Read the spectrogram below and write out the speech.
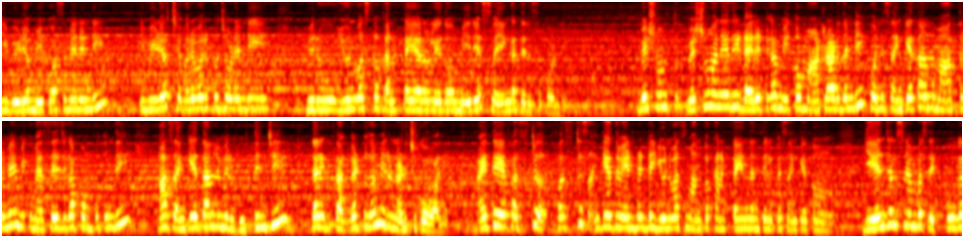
ఈ వీడియో మీకోసమేనండి ఈ వీడియో చివరి వరకు చూడండి. మీరు యూనివర్స్తో కనెక్ట్ అయ్యారో లేదో మీరే స్వయంగా తెలుసుకోండి. విశ్వం విశ్వం అనేది డైరెక్ట్గా మీతో మాట్లాడదండి. కొన్ని సంకేతాలను మాత్రమే మీకు మెసేజ్గా పంపుతుంది. ఆ సంకేతాలను మీరు గుర్తించి దానికి తగ్గట్టుగా మీరు నడుచుకోవాలి. అయితే ఫస్ట్ ఫస్ట్ సంకేతం ఏంటంటే యూనివర్స్ మనతో కనెక్ట్ అయిందని తెలిపే సంకేతం ఏంజల్స్ నెంబర్స్ ఎక్కువగా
